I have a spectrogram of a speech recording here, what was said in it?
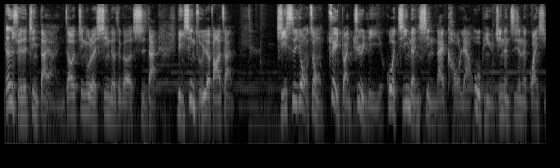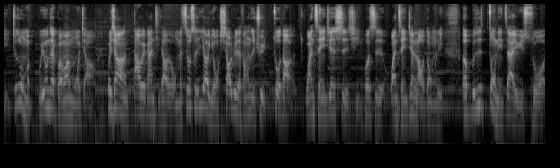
但是随着近代啊，你知道进入了新的这个时代，理性主义的发展，即是用这种最短距离或机能性来考量物品与机能之间的关系，就是我们不用再拐弯抹角，会像大卫刚刚提到的，我们就是要有效率的方式去做到完成一件事情，或是完成一件劳动力，而不是重点在于说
